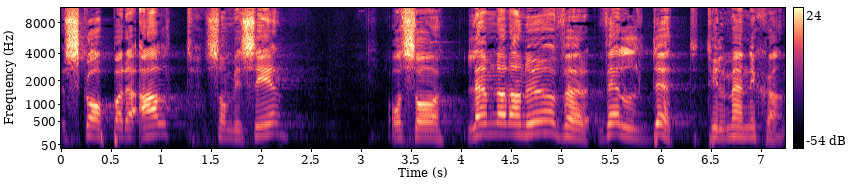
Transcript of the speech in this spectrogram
skapade allt som vi ser och så lämnade han över väldet till människan.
